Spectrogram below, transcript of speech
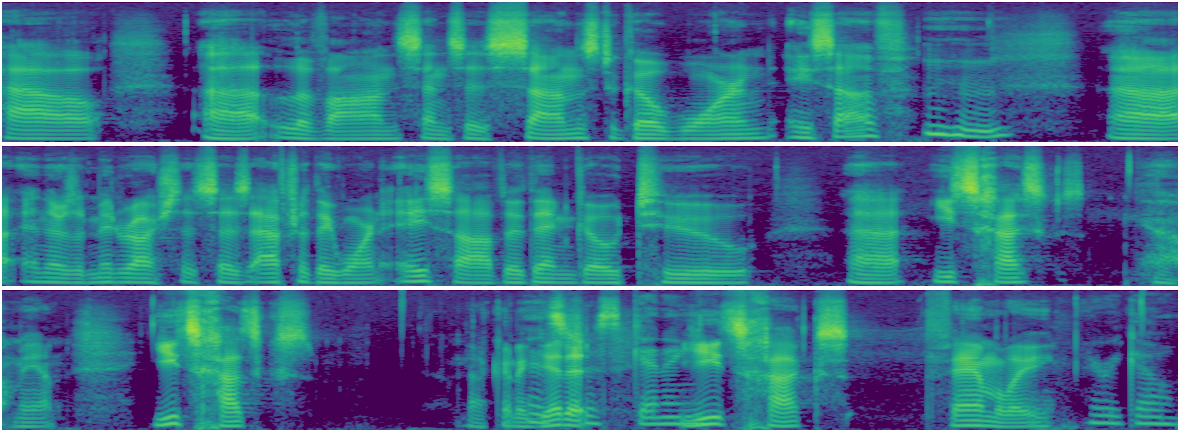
how uh, Lavan sends his sons to go warn Esav. mm-hmm. Uh, and there's a midrash that says after they warn Esav, they then go to uh, Yitzchak's. Oh man, Yitzchak's. I'm not gonna it's get it. just getting. Yitzchak's family Here we go.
